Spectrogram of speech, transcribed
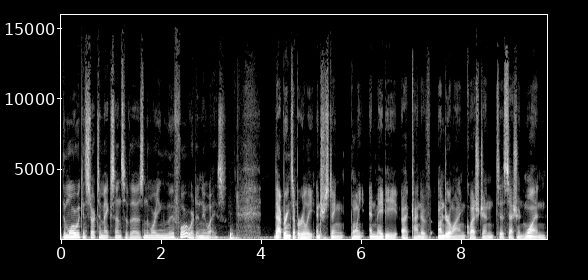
the more we can start to make sense of those, and the more you can move forward in new ways. That brings up a really interesting point and maybe a kind of underlying question to session one.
